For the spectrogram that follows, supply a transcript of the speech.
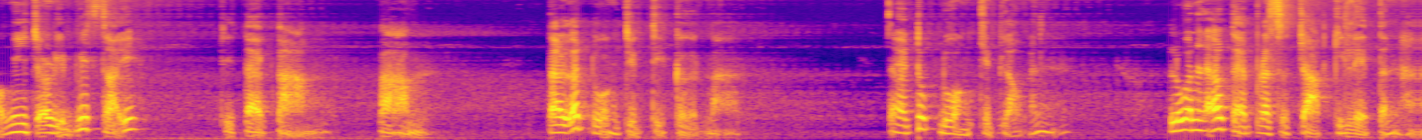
ก็มีจริตวิสัยที่แตกต่างตาม แต่ละดวงจิตที่เกิดมา แต่ทุกดวงจิตเหล่านั้น ล้วนแล้วแต่ปราศจากกิเลสตัณหา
